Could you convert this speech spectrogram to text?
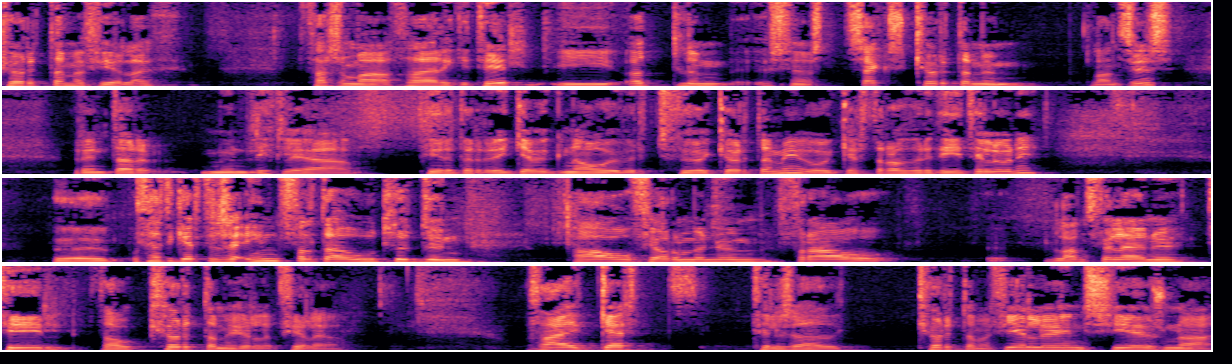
kjördæmafélag þar sem að það er ekki til í öllum senast, sex kjördæmum landsins. Reyndar mun líklega Píratar Reykjavík ná yfir tvö kjördæmi og gert ráð fyrir því í tilvöginni uh, og þetta gert til þess að einfalda útlutun á fjármunum frá landsfélaginu til þá kjördæmafélaga. Og það er gert til þess að kjördæmafélagin séu svona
